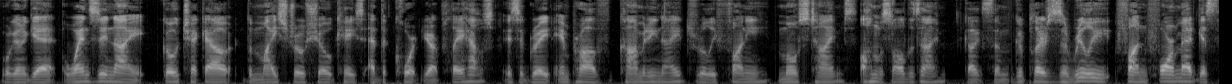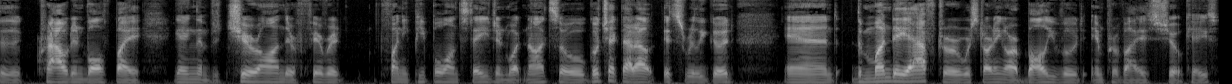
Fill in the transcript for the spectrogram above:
we're gonna get Wednesday night. Go check out the Maestro Showcase at the Courtyard Playhouse. It's a great improv comedy night. It's really funny most times, almost all the time. Got some good players. It's a really fun format. Gets the crowd involved by getting them to cheer on their favorite funny people on stage and whatnot. So go check that out. It's really good. And the Monday after, we're starting our Bollywood improvised showcase.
